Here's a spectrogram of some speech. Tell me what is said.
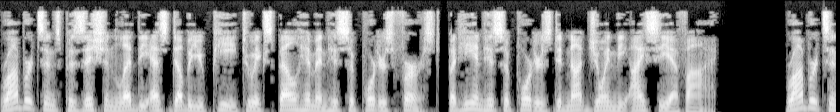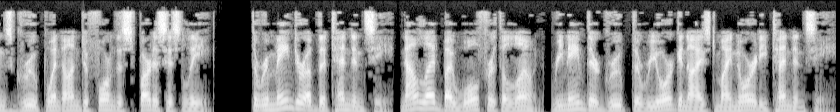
Robertson's position led the SWP to expel him and his supporters first, but he and his supporters did not join the ICFI. Robertson's group went on to form the Spartacist League. The remainder of the tendency, now led by Wohlforth alone, renamed their group the Reorganized Minority Tendency.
